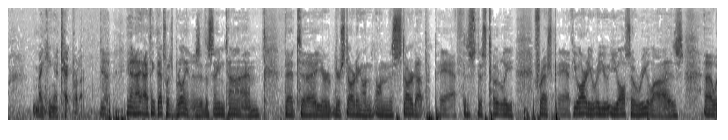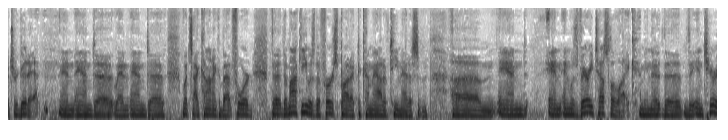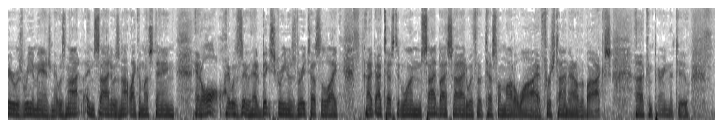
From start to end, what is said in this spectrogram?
making a tech product. Yeah, yeah, and I, I, think that's what's brilliant is at the same time that uh, you're you're starting on, on this startup path, this this totally fresh path. You already you, you also realize uh, what you're good at, and and uh, and and uh, what's iconic about Ford. The the Mach E was the first product to come out of Team Edison, um, and and and was very Tesla-like. I mean, the the the interior was reimagined. It was not inside. It was not like a Mustang at all. It was it had a big screen. It was very Tesla-like. I, I tested one side by side with a Tesla Model Y, first time out of the box, uh, comparing the two.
